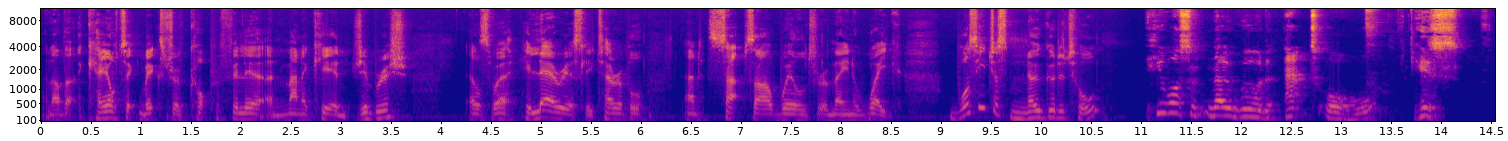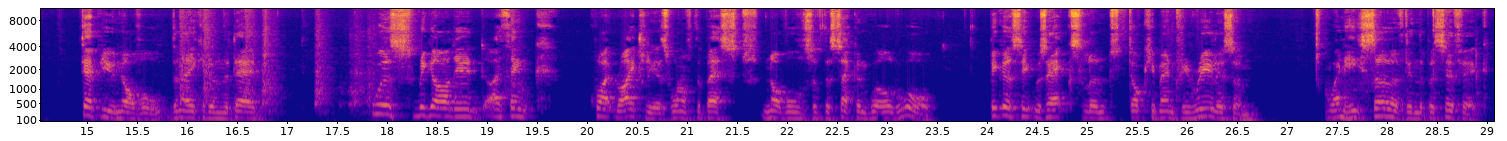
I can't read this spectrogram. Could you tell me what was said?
another a chaotic mixture of coprophilia and Manichaean gibberish, elsewhere hilariously terrible, and saps our will to remain awake. Was he just no good at all? He wasn't no good at all. His debut novel, The Naked and the Dead, was regarded, I think, quite rightly as one of the best novels of the Second World War because it was excellent documentary realism. When he served in the Pacific,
